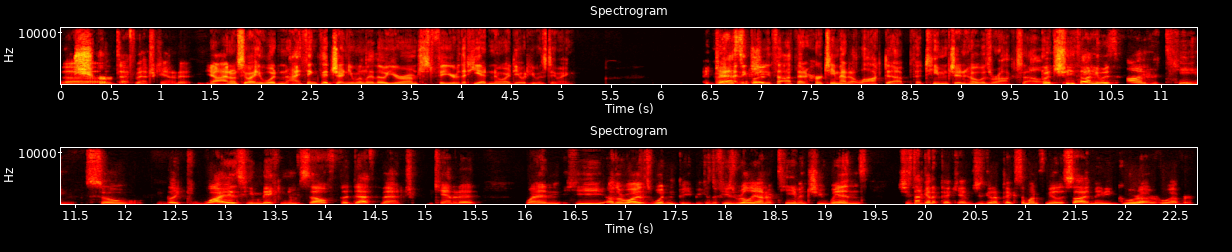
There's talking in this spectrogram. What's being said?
the Sure. deathmatch candidate. Yeah, I don't see why he wouldn't. I think that genuinely though, Uram just figured that he had no idea what he was doing. I I- guess, I think but, she thought that her team had it locked up. That Team Jinho was rock solid. but she thought he was on her team. So, like, why is he making himself the deathmatch candidate when he otherwise wouldn't be? Because if he's really on her team and she wins, she's not going to pick him. She's going to pick someone from the other side, maybe Gura or whoever.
